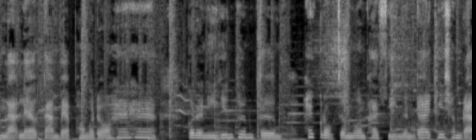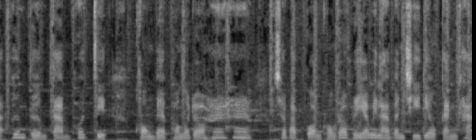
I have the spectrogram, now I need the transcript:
ำระแล้วตามแบบพงด55 กรณียื่นเพิ่มเติม ให้กรอกจำนวนภาษีเงินได้ที่ชำระเพิ่มเติมตามข้อ 7 ของแบบพงด 55 ฉบับก่อนของรอบระยะเวลาบัญชีเดียวกันค่ะ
